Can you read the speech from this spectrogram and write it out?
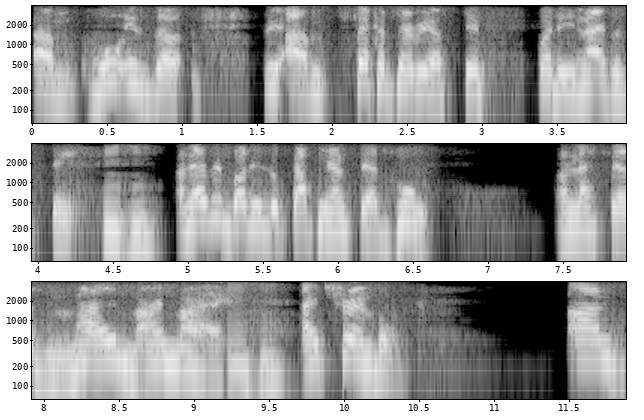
um, who is the, the um, Secretary of State for the United States? Mm-hmm. And everybody looked at me and said, Who? And I said, My, my, my. Mm-hmm. I trembled. And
